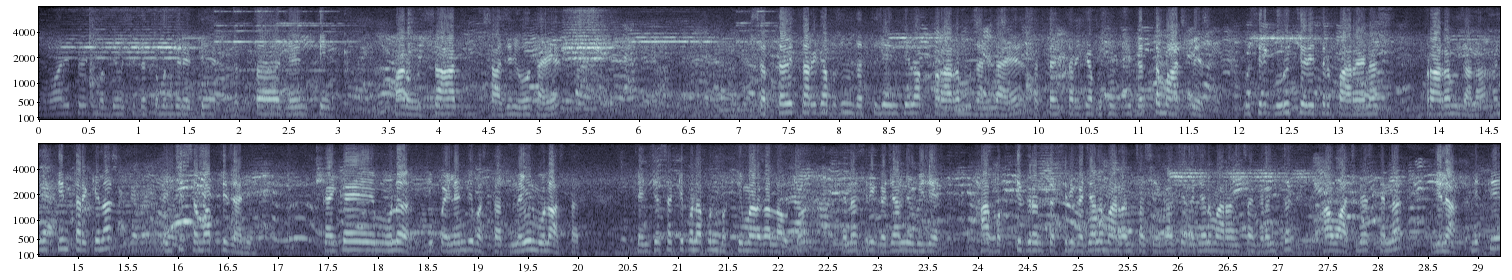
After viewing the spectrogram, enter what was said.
भवानीपेठ मध्यवर्ती दत्त मंदिर येथे दत्त जयंती फार उत्साहात साजरी होत आहे. सत्तावीस तारखेपासून दत्त जयंतीला प्रारंभ झालेला आहे. सत्तावीस तारखेपासून श्री दत्त महात्म्य व श्री गुरुचरित्र पारायणास प्रारंभ झाला आणि तीन तारखेला त्यांची समाप्ती झाली. काही काही मुलं जी पहिल्यांदा बसतात नवीन मुलं असतात त्यांच्यासाठी पण आपण भक्तीमार्गाला लावतो. त्यांना श्री गजानन विजय हा भक्तिग्रंथ श्री गजानन महाराजांचा शेगावच्या गजानन महाराजांचा ग्रंथ हा वाचण्यास त्यांना दिला आणि ते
